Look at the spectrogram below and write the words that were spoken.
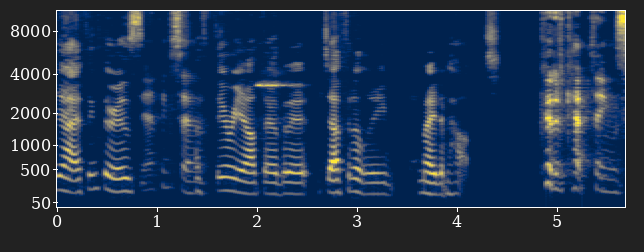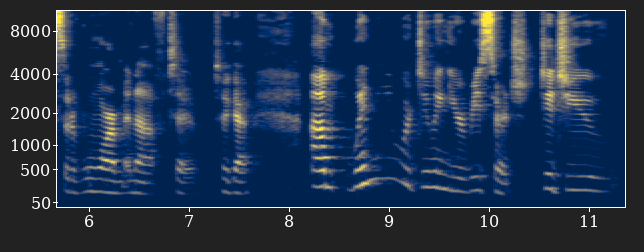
Yeah, I think there is. Yeah, I think so. A theory out there that it definitely might have helped could have kept things sort of warm enough to to go. Um, when you were doing your research, did you?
